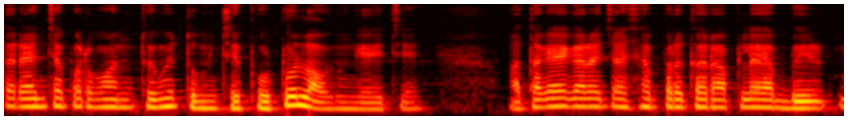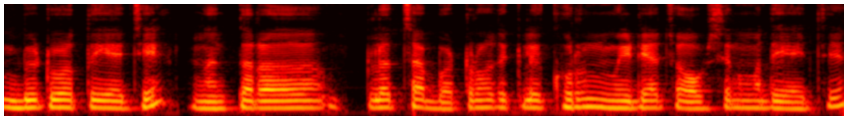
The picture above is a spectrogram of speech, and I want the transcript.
तर यांच्याप्रमाणे तुम्ही तुमचे फोटो लावून घ्यायचे. आता काय करायचं अशा प्रकारे आपल्या बीट बीटवरती यायचे. नंतर प्लसच्या बटनवरती क्लिक करून मीडियाच्या ऑप्शनमध्ये यायचे.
